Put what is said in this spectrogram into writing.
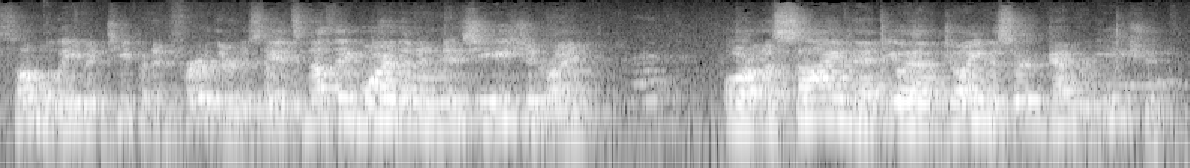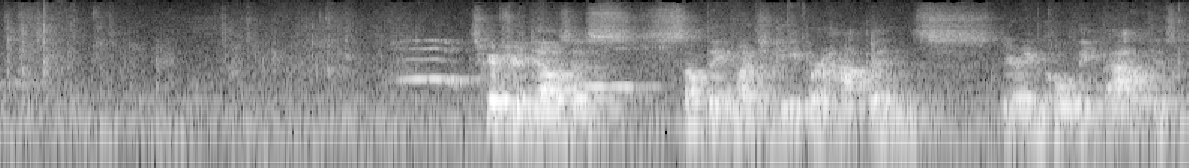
Some will even cheapen it further to say it's nothing more than an initiation rite or a sign that you have joined a certain congregation. Scripture tells us something much deeper happens during holy baptism.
